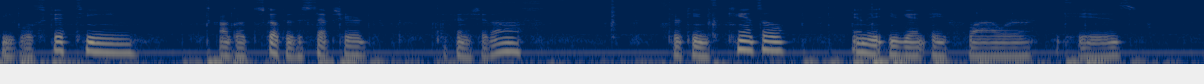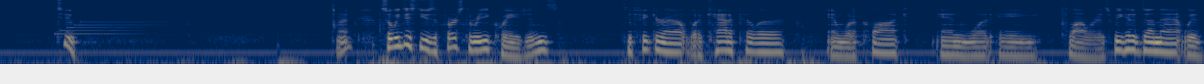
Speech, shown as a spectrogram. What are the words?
equals 15. I'll go just go through the steps here to finish it off. 13's cancel, and then you get a flower is 2. Right? So we just use the first three equations to figure out what a caterpillar and what a clock and what a flower is. We could have done that with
